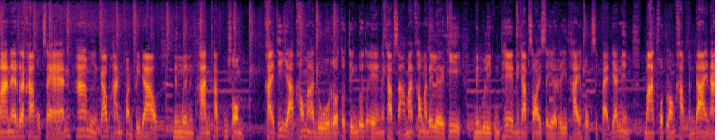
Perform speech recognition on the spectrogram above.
มาในราคา 6 5 9 0 0 0 ผ่อนฟรีดาวน์11,000 ครับคุณผู้ชม ใครที่อยากเข้ามาดูรถตัวจริงด้วยตัวเองนะครับ สามารถเข้ามาได้เลยที่มินบุรีกรุงเทพนะครับ ซอยเสรีไทย 68 แยกหนึ่งมาทดลองขับกันได้นะ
